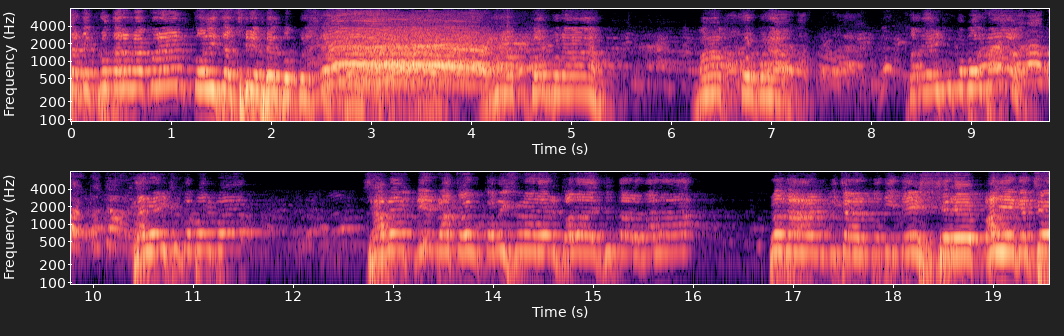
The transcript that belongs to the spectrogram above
সাথে প্রতারণা করেন, কলিজা ছিঁড়ে ফেলব পরিষ্কার মাফ করব না, মাফ করব না। খালি এইটুকু বলব। খালি এইটুকু বলব। সাবেক নির্বাচন কমিশনারের গলায় জুতার মালা প্রধান বিচারপতি দেশ ছেড়ে পালিয়ে গেছে।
